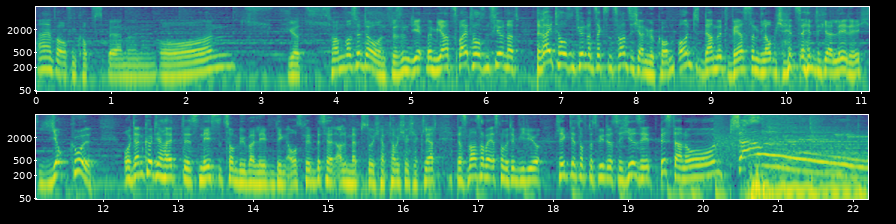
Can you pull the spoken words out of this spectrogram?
Einfach auf den Kopf spammen. Und... Jetzt haben wir es hinter uns. Wir sind im Jahr 2400, 3426 angekommen. Und damit wäre es dann, glaube ich, jetzt endlich erledigt. Jo, cool. Und dann könnt ihr halt das nächste Zombie-Überleben-Ding auswählen, bis ihr halt alle Maps durch habt, habe ich euch erklärt. Das war's aber erstmal mit dem Video. Klickt jetzt auf das Video, das ihr hier seht. Bis dann und ciao!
